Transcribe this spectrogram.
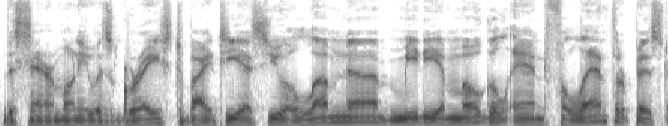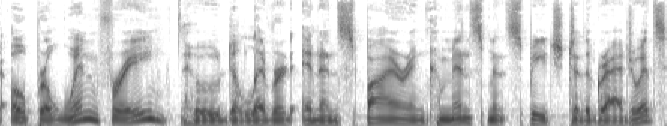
The ceremony was graced by TSU alumna, media mogul, and philanthropist Oprah Winfrey, who delivered an inspiring commencement speech to the graduates.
